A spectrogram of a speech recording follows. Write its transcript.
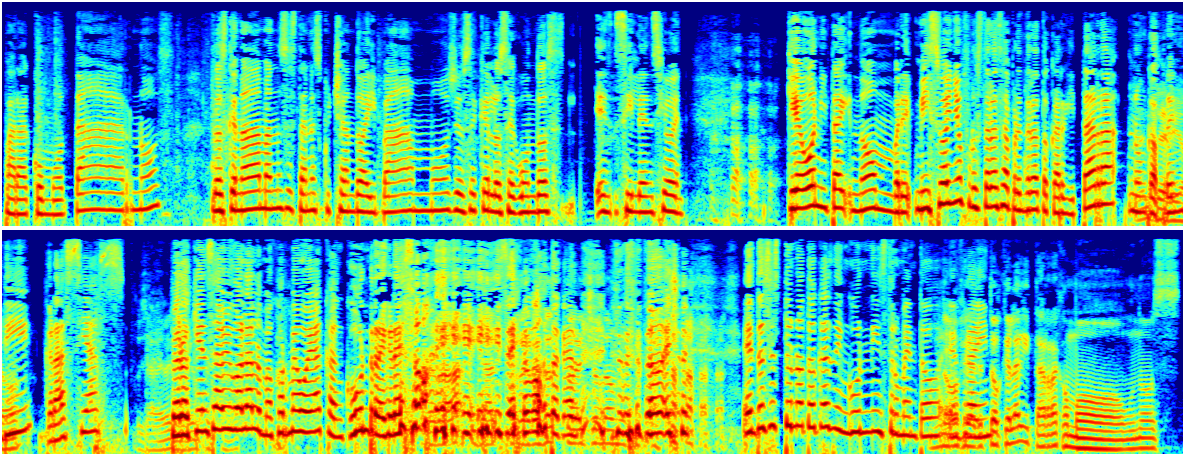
para acomodarnos. Los que nada más nos están escuchando, ahí vamos. Yo sé que los segundos en silencio en Qué bonita, no hombre, mi sueño frustrado es aprender a tocar guitarra, nunca aprendí, gracias. Pues Pero quién sabe, igual a lo mejor me voy a Cancún, regreso ¿Verdad? y, y Ya seguimos tocando. Entonces tú no tocas ningún instrumento, No, fíjate, Efraín. toqué la guitarra como unos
